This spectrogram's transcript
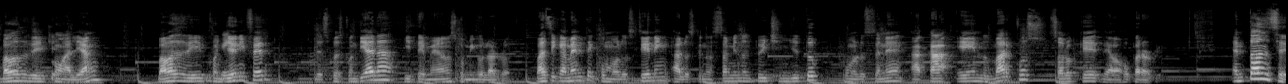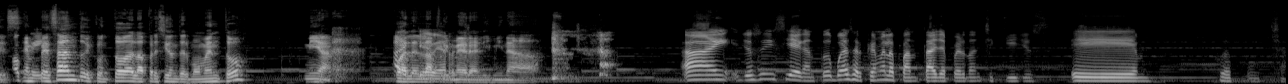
vamos a seguir con Alian, vamos a seguir con. Jennifer, después con Diana y terminamos conmigo la rota. Básicamente, como los tienen a los que nos están viendo en Twitch y en YouTube, como los tienen acá en los marcos, solo que de abajo para arriba. Entonces, empezando y con toda la presión del momento, Nia, ¿cuál Ay, es la primera eliminada? Ay, yo soy ciega, entonces voy a acercarme a la pantalla, perdón, chiquillos. Eh, fue pucha.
